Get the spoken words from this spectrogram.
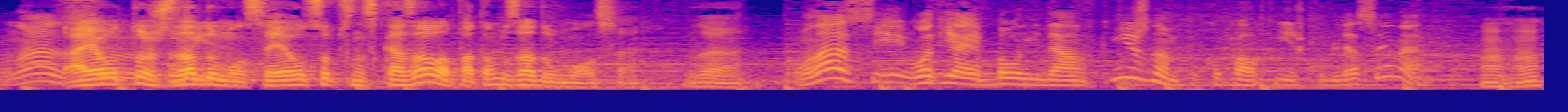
У нас. А я вот тоже задумался. Я вот, собственно, сказал, а потом задумался. Да. У нас, вот я был недавно в книжном, покупал книжку для сына. Ага.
